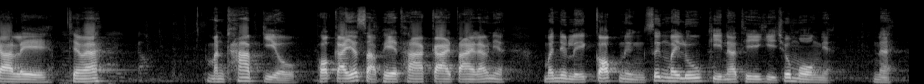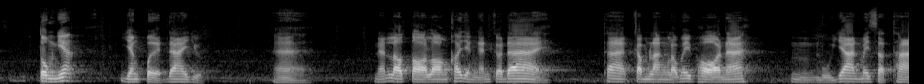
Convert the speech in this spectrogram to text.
กาเลใช่ไหมมันคาบเกี่ยว พอกายสพเพทากายตายแล้วเนี่ย มันยังเหลือก๊อกหนึ่ง ซึ่งไม่รู้กี่นาทีกี่ชั่วโมงเนี่ยนะตรงเนี้ยยังเปิดได้อยู่อ่านั้นเราต่อรองเขาอย่างนั้นก็ได้ ถ้ากำลังเราไม่พอนะหมู่ญาติไม่ศรัทธา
